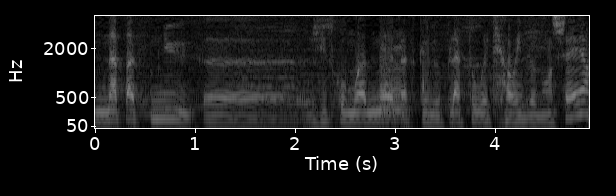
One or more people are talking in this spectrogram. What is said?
n'a pas tenu euh, jusqu'au mois de mai Mhm. parce que le plateau était horriblement cher.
